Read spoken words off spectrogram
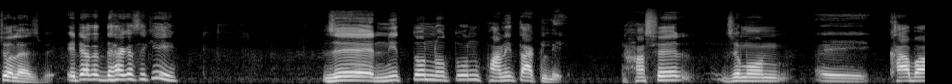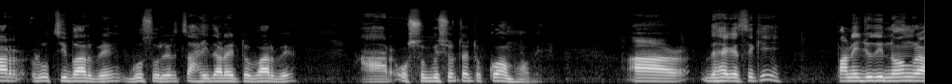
চলে আসবে। এটাতে দেখা গেছে কি যে নিত্য নতুন পানি থাকলে হাঁসের যেমন এই খাবার রুচি বাড়বে, গোসলের চাহিদাটা একটু বাড়বে, আর অসুখ বিসুখটা একটু কম হবে। আর দেখা গেছে কি পানি যদি নোংরা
